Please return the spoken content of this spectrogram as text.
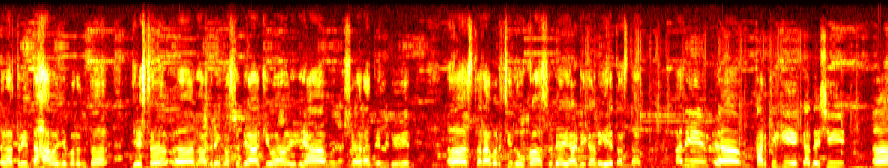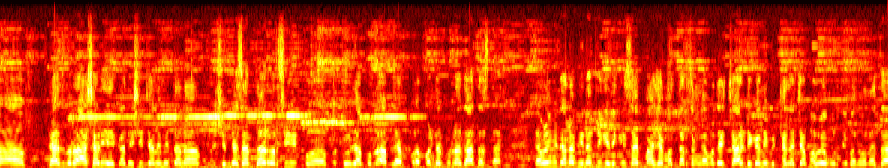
रात्री दहा वाजेपर्यंत ज्येष्ठ नागरिक असू द्या किंवा ह्या शहरातील विविध स्तरावरची लोकं असू द्या या ठिकाणी येत असतात. आणि कार्तिकी एकादशी त्याचबरोबर आषाढी एकादशीच्या निमित्तानं शिंदेसाहेब दरवर्षी प- तुळजापूरला आपल्या पंढरपूरला जात असतात. त्यामुळे मी त्यांना विनंती केली की साहेब माझ्या मतदारसंघामध्ये चार ठिकाणी विठ्ठलाच्या भव्य मूर्ती बनवण्याचा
